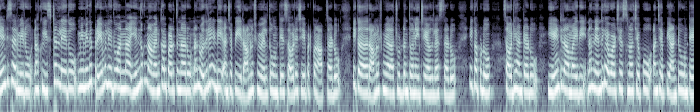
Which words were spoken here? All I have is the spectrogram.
ఏంటి సార్ మీరు? నాకు ఇష్టం లేదు మీ మీద ప్రేమ లేదు అన్న ఎందుకు నా వెనకాల పడుతున్నారు? నన్ను వదిలేయండి అని చెప్పి రామలక్ష్మి వెళ్తూ ఉంటే శౌర్య చేపట్టుకొని ఆపుతాడు. ఇక రామలక్ష్మి అలా చూడడంతోనే చేయ వదిలేస్తాడు. ఇక అప్పుడు శౌర్య అంటాడు ఏంటి రామ ఇది? నన్ను ఎందుకు అవాయిడ్ చేస్తున్నావు చెప్పు అని చెప్పి అంటూ ఉంటే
